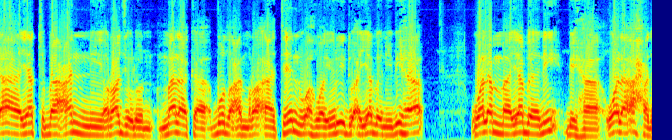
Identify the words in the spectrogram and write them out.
لا يتبعني رجل ملك بضع امرأة وهو يريد أن يبني بها ولما يبني بها ولا أحد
